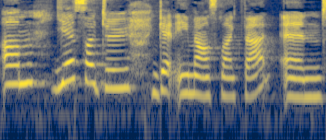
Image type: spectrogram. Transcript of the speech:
Um, yes, I do get emails like that, and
